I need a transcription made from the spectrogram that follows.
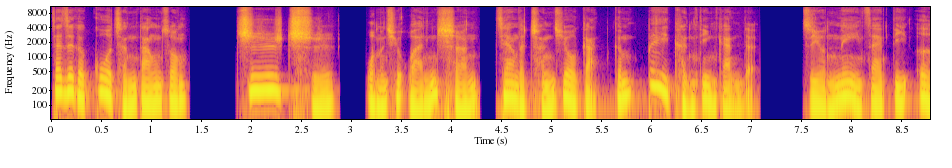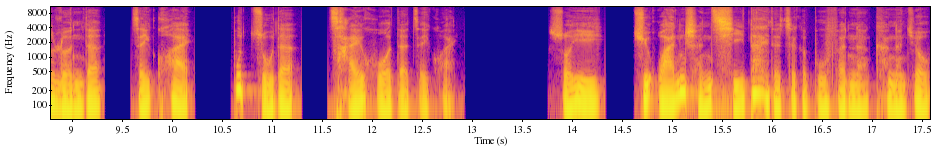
在这个过程当中，支持我们去完成这样的成就感跟被肯定感的。只有内在第二轮的这一块不足的财活的这一块，所以去完成期待的这个部分呢，可能就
